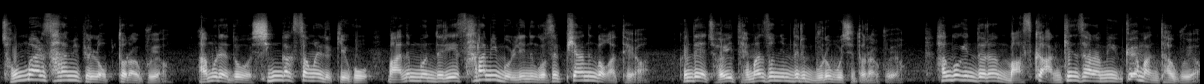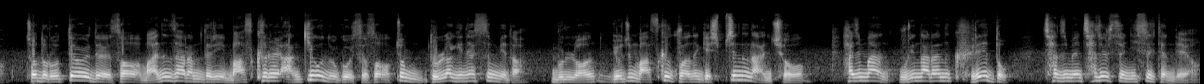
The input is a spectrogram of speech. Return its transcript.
정말 사람이 별로 없더라고요. 아무래도 심각성을 느끼고 많은 분들이 사람이 몰리는 곳을 피하는 것 같아요. 근데 저희 대만 손님들이 물어보시더라고요. 한국인들은 마스크 안 낀 사람이 꽤 많다고요. 저도 롯데월드에서 많은 사람들이 마스크를 안 끼고 놀고 있어서 좀 놀라긴 했습니다. 물론 요즘 마스크 구하는 게 쉽지는 않죠. 하지만 우리나라는 그래도 찾으면 찾을 수는 있을 텐데요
